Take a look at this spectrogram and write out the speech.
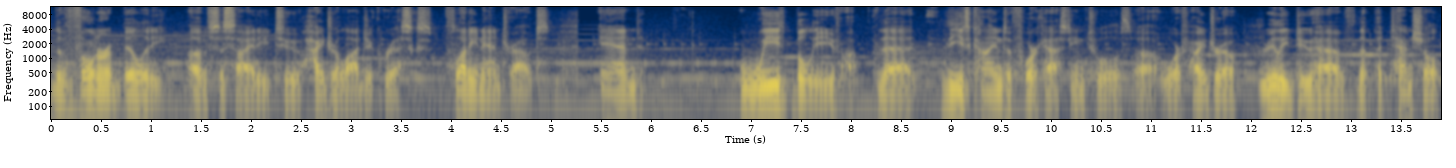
the vulnerability of society to hydrologic risks, flooding and droughts. And we believe uh, that these kinds of forecasting tools, uh, WRF Hydro, really do have the potential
